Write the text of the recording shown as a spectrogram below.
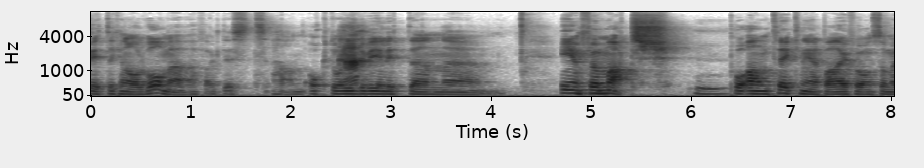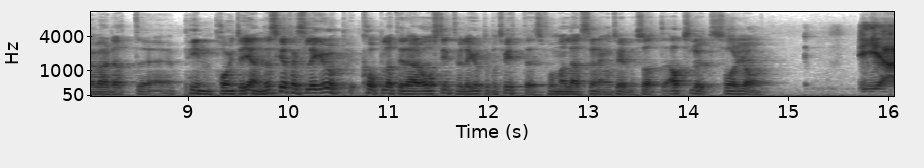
Twitterkanal var med faktiskt han. Och då Ja. gjorde vi en liten inför match på anteckningar på iPhone som är värd att eh, pinpointa igen. Den ska jag faktiskt lägga upp kopplat till det här avsnittet, vi lägger upp det på Twitter så får man läsa den en gång till. Så att absolut, svar ja. Ja,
